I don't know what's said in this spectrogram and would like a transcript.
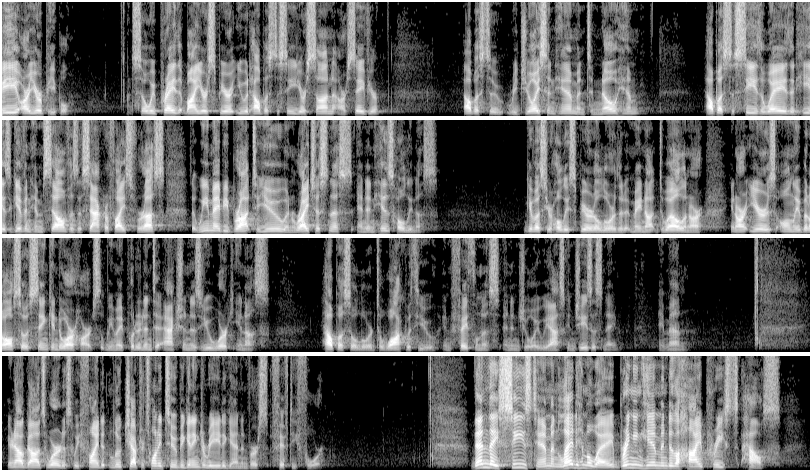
we are your people. And so we pray that by your Spirit you would help us to see your Son, our Savior. Help us to rejoice in him and to know him. Help us to see the way that he has given himself as a sacrifice for us, that we may be brought to you in righteousness and in his holiness. Give us your Holy Spirit, O Lord, that it may not dwell in our, in our ears only, but also sink into our hearts, that we may put it into action as you work in us. Help us, O Lord, to walk with you in faithfulness and in joy. We ask in Jesus' name. Amen. Hear now God's word as we find it in Luke chapter 22, beginning to read again in verse 54. Then they seized him and led him away, bringing him into the high priest's house,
